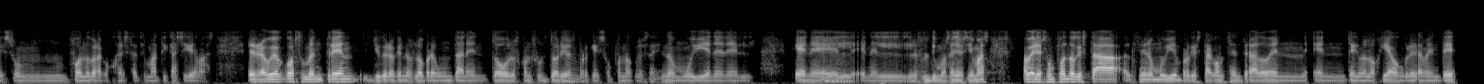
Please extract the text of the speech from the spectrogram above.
es un fondo para coger esta temática y demás. El Consumer Consumer Trend, yo creo que nos lo preguntan en todos los consultorios, mm. porque es un fondo que lo está haciendo muy bien en el, en el, en el, los últimos años y demás. A ver, es un fondo que está haciendo muy bien porque está concentrado en, en tecnología concretamente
